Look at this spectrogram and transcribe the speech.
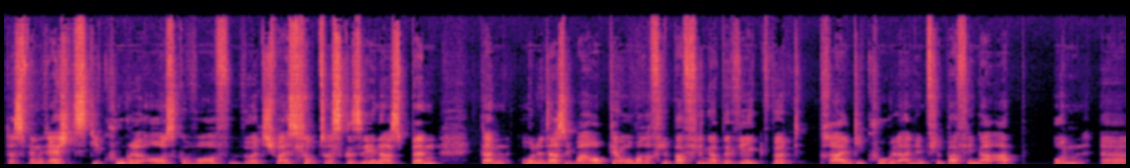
dass wenn rechts die Kugel ausgeworfen wird, ich weiß nicht, ob du das gesehen hast, Ben, dann ohne dass überhaupt der obere Flipperfinger bewegt wird, prallt die Kugel an dem Flipperfinger ab und äh,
